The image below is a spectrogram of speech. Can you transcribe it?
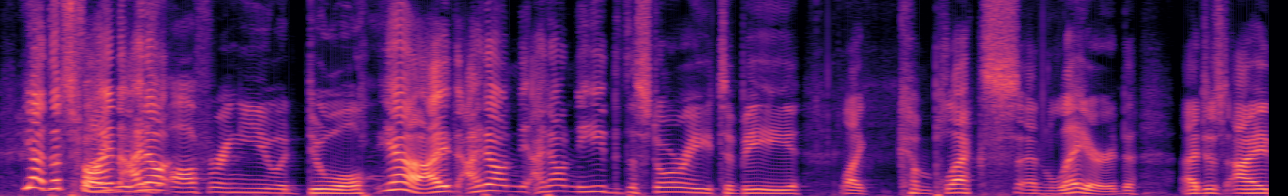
yeah that's like fine we're I don't offering you a duel. yeah I I don't I don't need the story to be like complex and layered I just I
